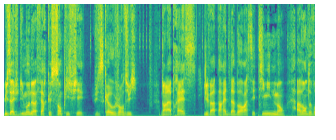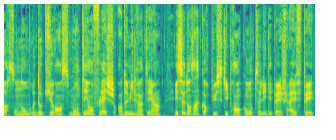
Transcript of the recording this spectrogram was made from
l'usage du mot ne va faire que s'amplifier jusqu'à aujourd'hui. Dans la presse, il va apparaître d'abord assez timidement, avant de voir son nombre d'occurrences monter en flèche en 2021, et ce dans un corpus qui prend en compte les dépêches AFP,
